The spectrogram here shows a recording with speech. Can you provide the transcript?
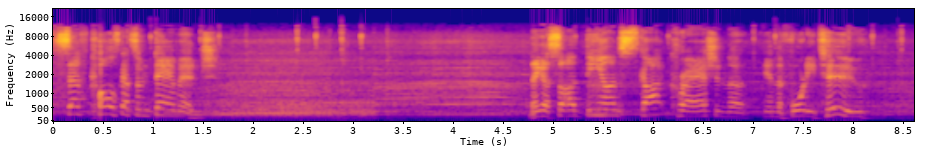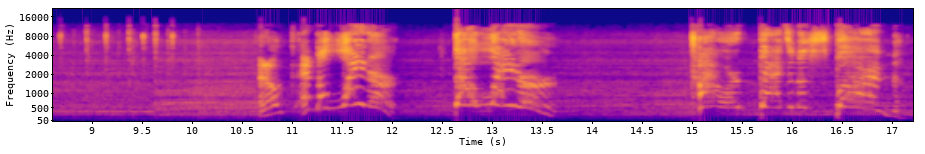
Seth Cole's got some damage. I think I saw Dion Scott crash in the in the 42. And oh, and the later, the later, Tyler Batson a spun.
